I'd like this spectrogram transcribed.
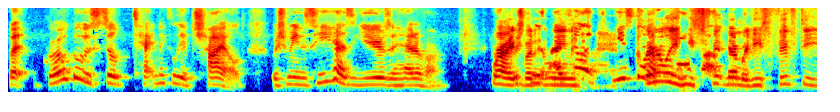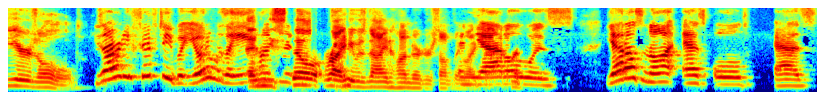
but Grogu is still technically a child, which means he has years ahead of him. Right? Which But means I mean, feel like he's clearly he's up. remember he's fifty years old, he's already 50, but Yoda was like 800. and he's still right. He was nine hundred or something and like Yaddle that. was Yaddle's not as old as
